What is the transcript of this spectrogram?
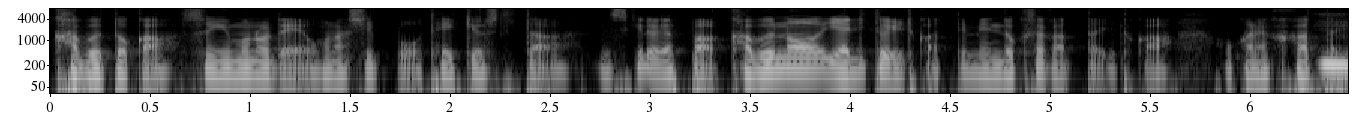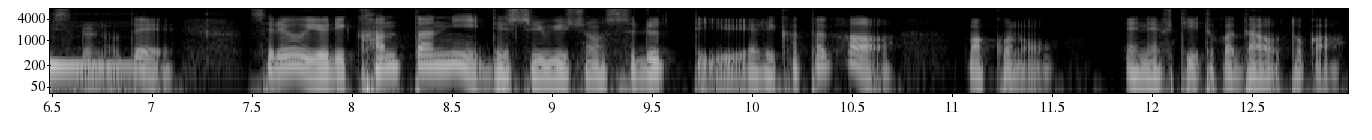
株とかそういうものでオーナーシップを提供してたんですけど、やっぱ株のやり取りとかってめんどくさかったりとか、お金かかったりするので、それをより簡単にディストリビューションするっていうやり方が、まあこの NFT とか DAO とか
